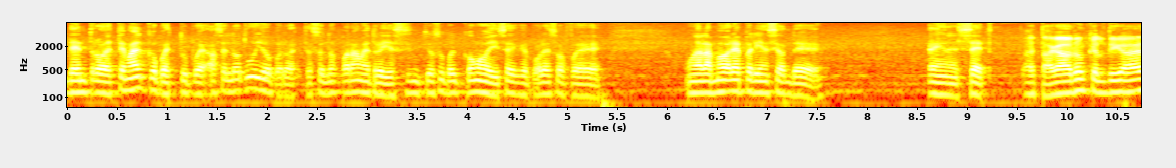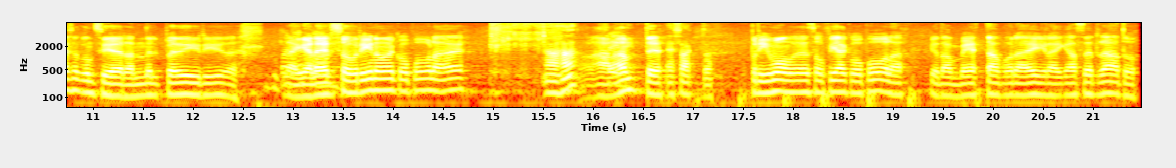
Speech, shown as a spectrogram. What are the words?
Dentro de este marco, pues tú puedes hacer lo tuyo, pero estos son los parámetros y él se sintió súper cómodo y dice que por eso fue una de las mejores experiencias de en el set. Está cabrón que él diga eso considerando el pedigrí. de- La que él es el sobrino de Coppola, eh. Ajá, Adelante. exacto. Primo de Sofía Coppola, que también está por ahí like, hace rato.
